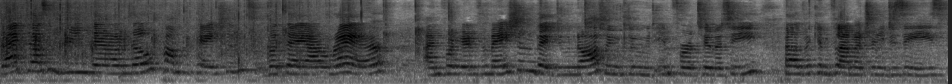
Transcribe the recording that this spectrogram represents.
That doesn't mean there are no complications, but they are rare and for your information, they do not include infertility, pelvic inflammatory disease,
